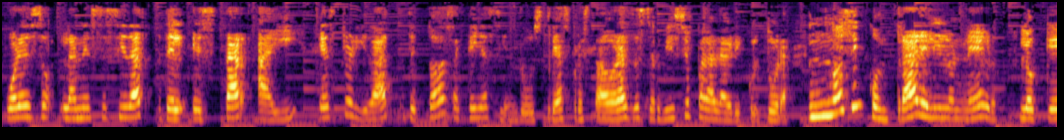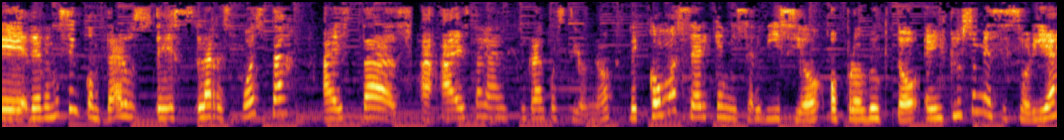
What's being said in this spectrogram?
Por eso la necesidad del estar ahí es prioridad de todas aquellas industrias prestadoras de servicio para la agricultura. No es encontrar el hilo negro, lo que debemos encontrar es la respuesta a estas a, esta gran, gran cuestión, ¿no? De cómo hacer que mi servicio o producto e incluso mi asesoría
